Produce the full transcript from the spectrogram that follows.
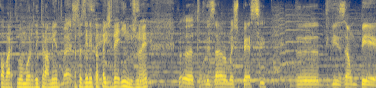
ao Barco do Amor, literalmente, mas, a fazerem papéis de velhinhos, não é? A televisão era uma espécie de divisão B,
